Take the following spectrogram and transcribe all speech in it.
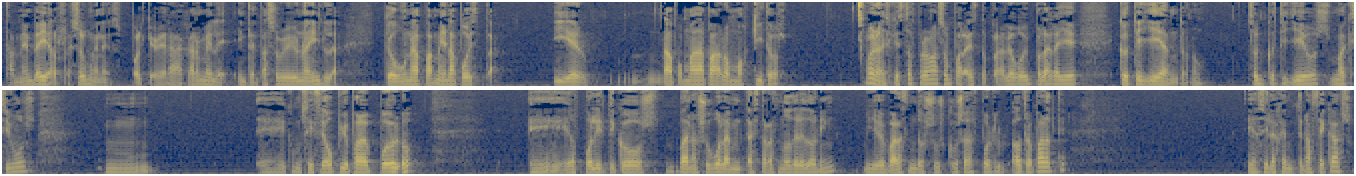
también veía los resúmenes, porque ver a Carmele intentar sobrevivir una isla con una pamela puesta y la pomada para los mosquitos. Bueno, es que estos programas son para esto, para luego ir por la calle cotilleando, ¿no? Son cotilleos máximos, mm, eh, como se dice, opio para el pueblo. Eh, los políticos van a su bola mientras están haciendo dredoning y ellos van haciendo sus cosas por otra parte. Y así la gente no hace caso.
